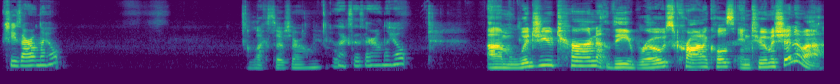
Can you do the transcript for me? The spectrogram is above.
she's our only hope. Alexa's our only hope. Alexa's our only hope. Um, would you turn the Rose Chronicles into a machinima?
